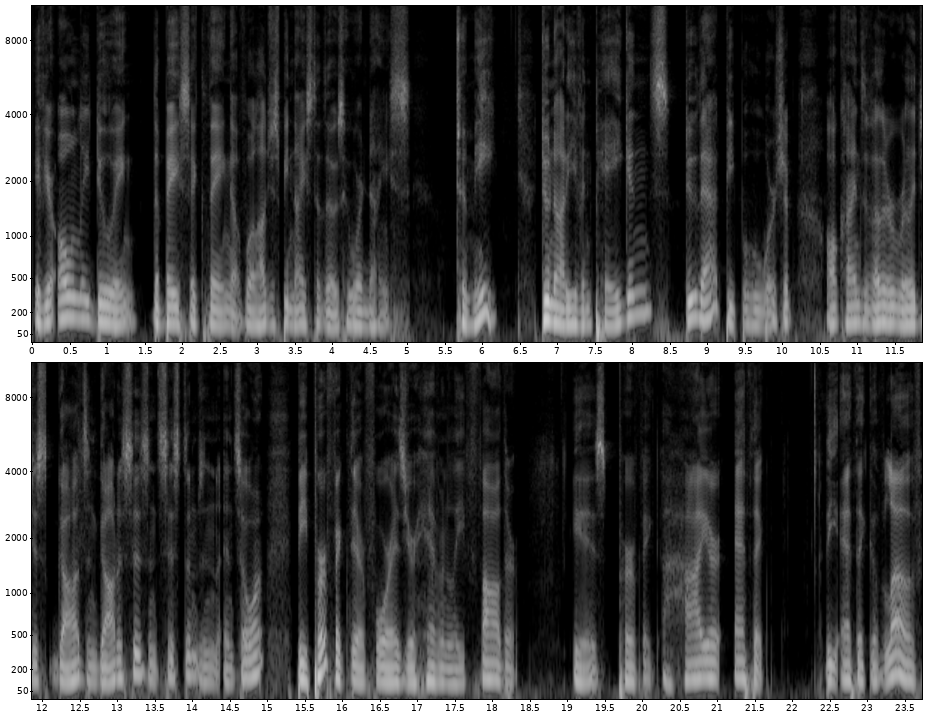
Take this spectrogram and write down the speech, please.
if you're only doing the basic thing of, well, I'll just be nice to those who are nice to me? Do not even pagans do that? People who worship all kinds of other religious gods and goddesses and systems and, and so on. Be perfect, therefore, as your heavenly Father is perfect. A higher ethic, the ethic of love,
